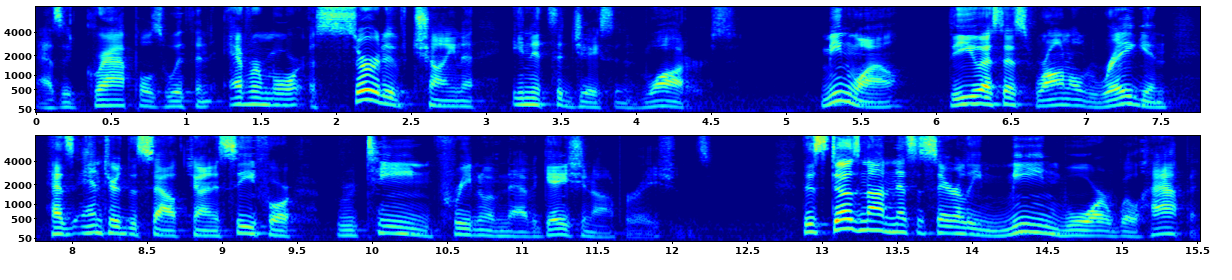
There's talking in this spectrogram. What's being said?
as it grapples with an ever more assertive China in its adjacent waters. Meanwhile, the USS Ronald Reagan has entered the South China Sea for routine freedom of navigation operations. This does not necessarily mean war will happen.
